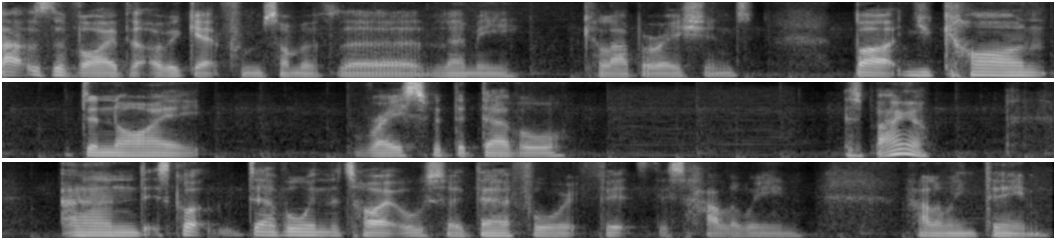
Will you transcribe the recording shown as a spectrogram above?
that was the vibe that I would get from some of the Lemmy collaborations. But you can't deny Race with the Devil is banger. And it's got devil in the title, so therefore it fits this Halloween Halloween theme.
